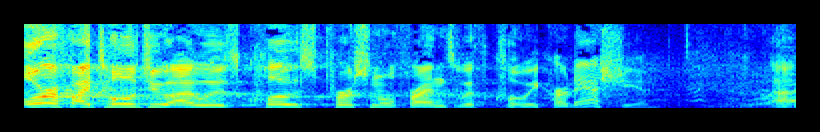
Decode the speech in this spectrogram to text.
or if I told you I was close personal friends with Khloe Kardashian. Uh,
